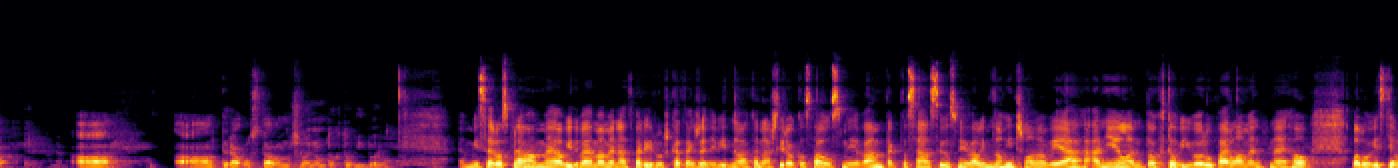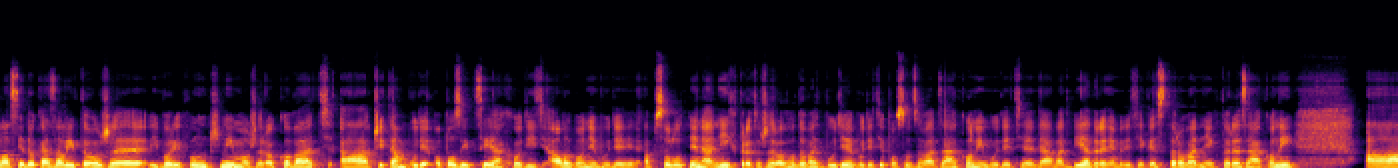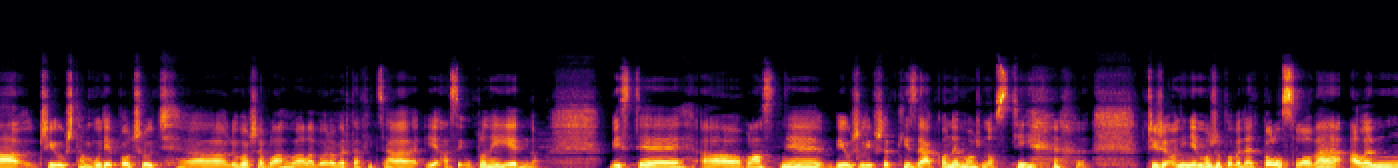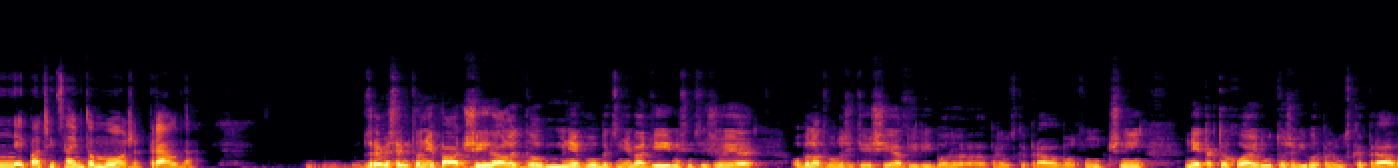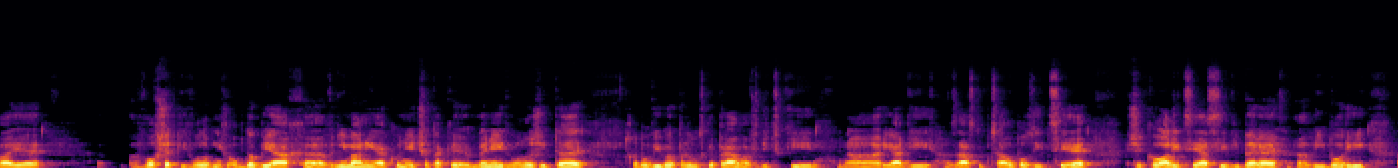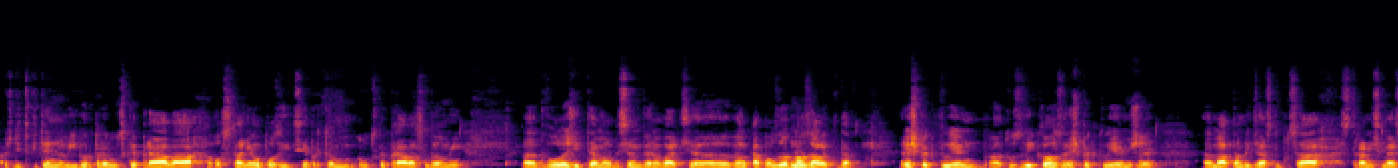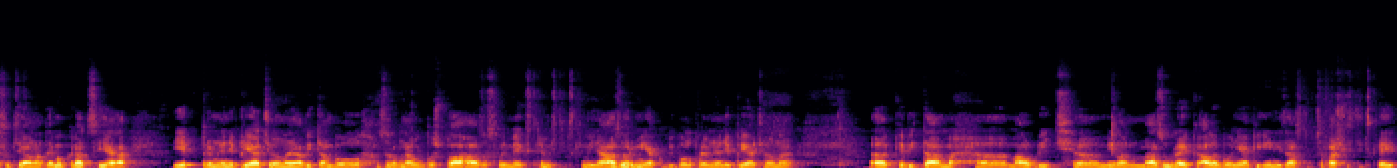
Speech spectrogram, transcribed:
a, a teda ostávam členom tohto výboru. My sa rozprávame, obidva máme na tvári rúška, takže nevidno, ako na široko sa usmievam. Takto sa asi usmievali mnohí členovia a nie len tohto výboru parlamentného, lebo vy ste vlastne dokázali to, že výbor je funkčný, môže rokovať a či tam bude opozícia chodiť alebo nebude, je absolútne na nich, pretože rozhodovať bude, budete posudzovať zákony, budete dávať vyjadrenia, budete gestorovať niektoré zákony a či už tam bude počuť eh, Ľuboša Blahu alebo Roberta Fica je asi úplne jedno. Vy ste eh, vlastne využili všetky zákonné možnosti, čiže oni nemôžu povedať poloslova, ale nepáčiť sa im to môže, pravda. Zrejme sa im to nepáči, ale to mne vôbec nevadí. Myslím si, že je oveľa dôležitejšie, aby výbor eh, pre ľudské práva bol funkčný. Mne je tak trochu aj ľúto, že výbor pre ľudské práva je vo všetkých volebných obdobiach eh, vnímaný ako niečo také menej dôležité, lebo výbor pre ľudské práva vždycky eh, riadi zástupca opozície, že koalícia si vybere eh, výbory a vždycky ten výbor pre ľudské práva ostane opozície, pritom ľudské práva sú veľmi dôležité, mal by sa im venovať veľká pozornosť, ale teda rešpektujem tú zvyklosť, rešpektujem, že má tam byť zástupca strany Smer sociálna demokracia, je pre mňa nepriateľné, aby tam bol zrovna Luboš Blaha so svojimi extremistickými názormi, ako by bolo pre mňa nepriateľné, keby tam mal byť Milan Mazurek alebo nejaký iný zástupca fašistickej,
